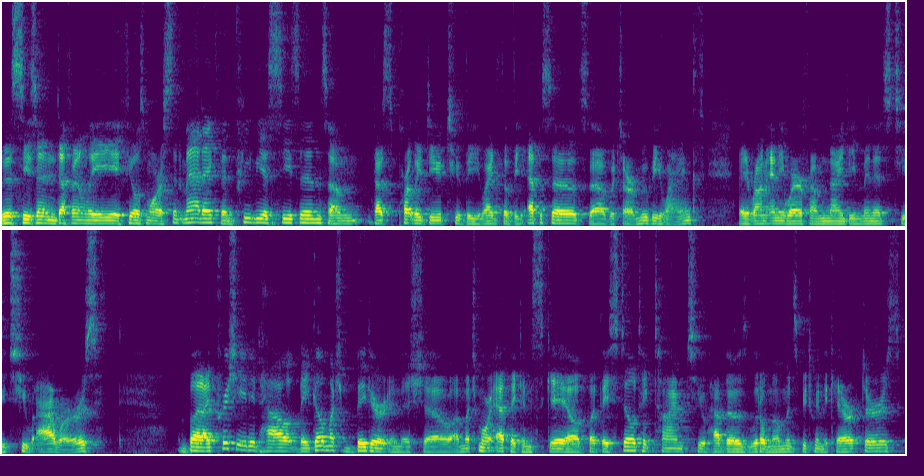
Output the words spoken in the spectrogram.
This season definitely feels more cinematic than previous seasons. Um, that's partly due to the length of the episodes, uh, which are movie length. They run anywhere from 90 minutes to two hours. But I appreciated how they go much bigger in this show, uh, much more epic in scale, but they still take time to have those little moments between the characters.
